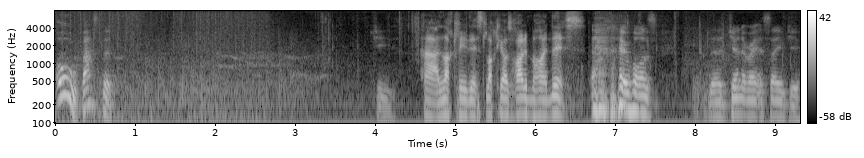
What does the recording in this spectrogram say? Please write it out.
Oh, bastard! Jeez. Ah, luckily this. Luckily I was hiding behind this. it was. The generator saved you.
